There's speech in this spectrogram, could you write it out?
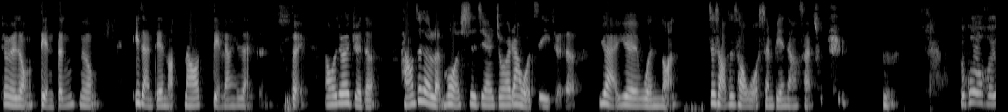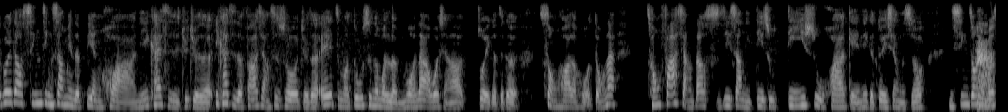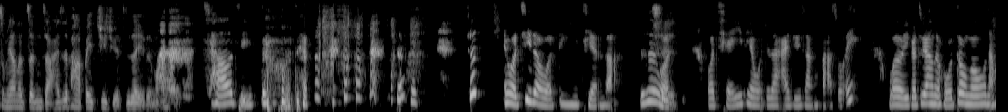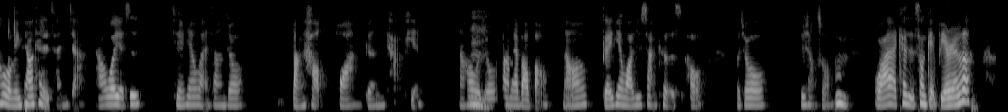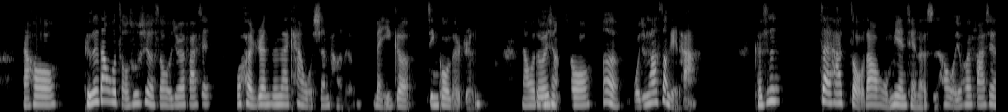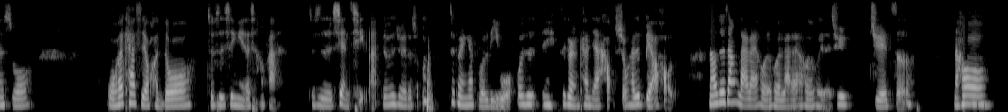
就有一种点灯那种一盏电脑，然后点亮一盏灯。对，然后我就会觉得，好像这个冷漠的世界就会让我自己觉得越来越温暖，至少是从我身边这样散出去。嗯。不过回归到心境上面的变化，你一开始就觉得一开始的发想是说，觉得哎，怎么都市那么冷漠？那我想要做一个这个送花的活动。那从发想到实际上你递出第一束花给那个对象的时候，你心中有没有什么样的挣扎？还是怕被拒绝之类的吗？超级多的，对，就哎，我记得我第一天吧，就是我我前一天我就在 IG 上发说，哎。我有一个这样的活动哦，然后我明天要开始参加，然后我也是前一天晚上就绑好花跟卡片，然后我就放在包包，然后隔一天我要去上课的时候，我就就想说，嗯，我要来开始送给别人了。然后，可是当我走出去的时候，我就会发现，我很认真在看我身旁的每一个经过的人，然后我都会想说，嗯，我就是要送给他。可是，在他走到我面前的时候，我就会发现说，我会开始有很多就是心里的想法，就是现起来，就是觉得说，嗯。这个人应该不会理我，或者是哎，这个人看起来好凶，还是比较好的。然后就这样来来回回，来来回回的去抉择。然后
